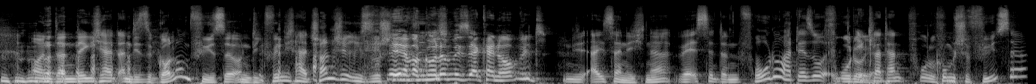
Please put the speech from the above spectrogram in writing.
und dann denke ich halt an diese Gollum-Füße und die finde ich halt schon schwierig. So schön Nee, aber Gollum ist ja kein Hobbit. Ist er nicht, ne? Wer ist denn dann? Frodo? Hat der so Frodo, ja. eklatant Frodo komische Füße?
